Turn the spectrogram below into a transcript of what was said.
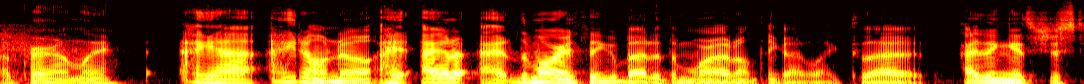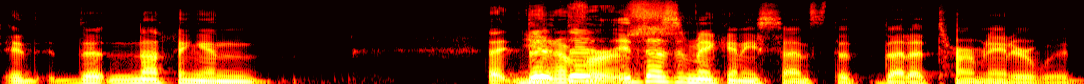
apparently. Yeah, I don't know. I, I, I- the more I think about it, the more I don't think I liked that. I think it's just it. The, nothing in That there- there- universe. it doesn't make any sense that that a Terminator would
